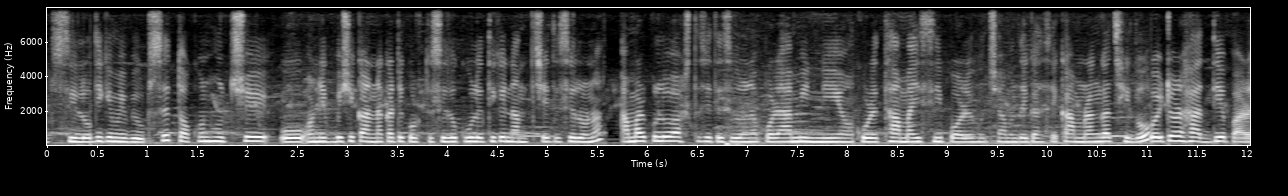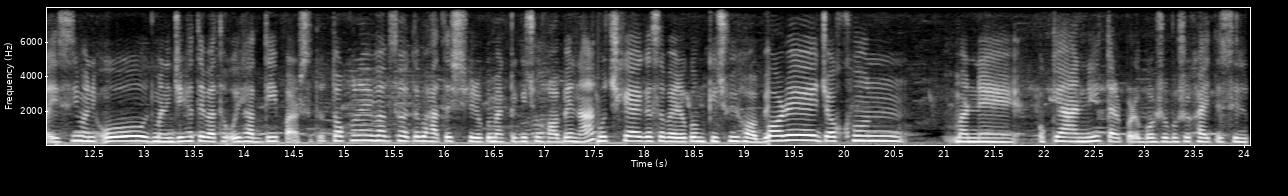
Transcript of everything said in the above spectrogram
উঠছিল দিকে মেবি উঠছে। তখন হচ্ছে ও অনেক বেশি কান্নাকাটি করতেছিল, কুলে থেকে নামতে চাইতেছিল না। আমার কুলেও আসতে চাইতেছিল না, পরে আমি নিয়ে করে থামাইছি। পরে হচ্ছে আমাদের গাছে কামরাঙ্গা ছিল। ওইটার হাত দিয়ে পারাইছি মানে ও মানে যে হাতে ব্যথা, ওই হাত দিয়ে পারছে। তো তখন আমি ভাবছি হয়তো হাতে সেরকম একটা কিছু হবে না। মুচকে গেছে বা এরকম কিছুই হবে। পরে যখন মানে ওকে আনি, তারপরে বসে বসে খাইতেছিল।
